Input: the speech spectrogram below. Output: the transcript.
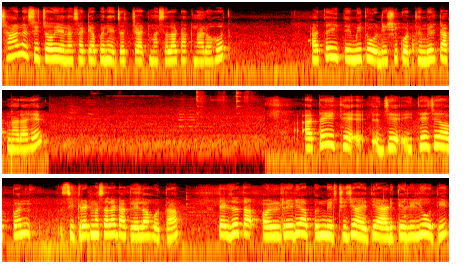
छान अशी चव येण्यासाठी आपण ह्याच्यात चाट मसाला टाकणार आहोत. आता इथे मी थोडीशी कोथिंबीर टाकणार आहे. आता इथे जे इथे जे आपण सिक्रेट मसाला टाकलेला होता. त्याच्यात ऑलरेडी आपण मिरची जी आहे ती ॲड केलेली होती.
